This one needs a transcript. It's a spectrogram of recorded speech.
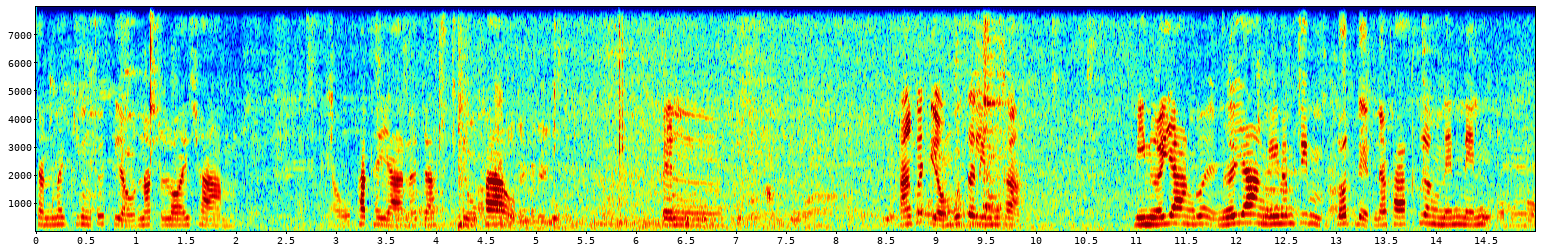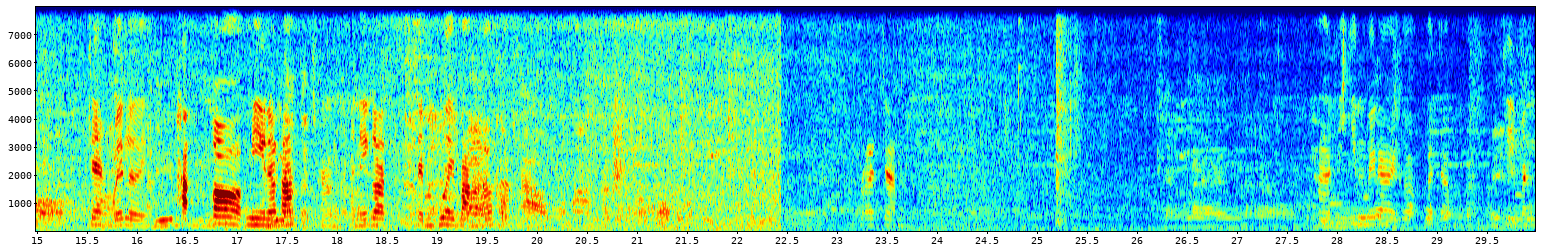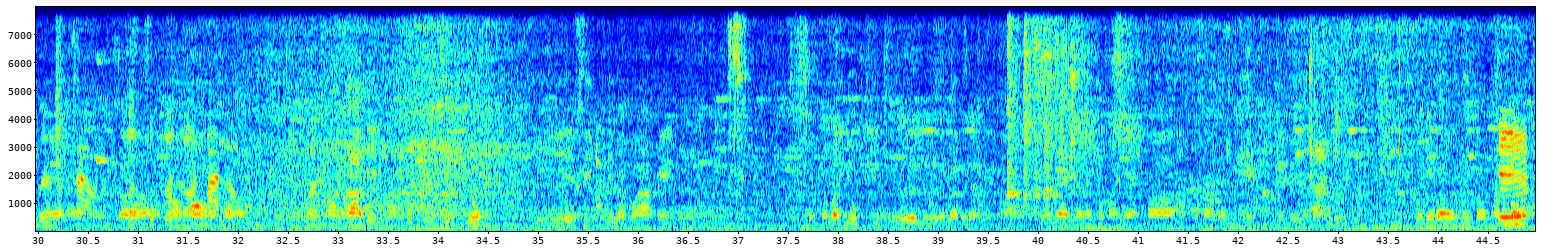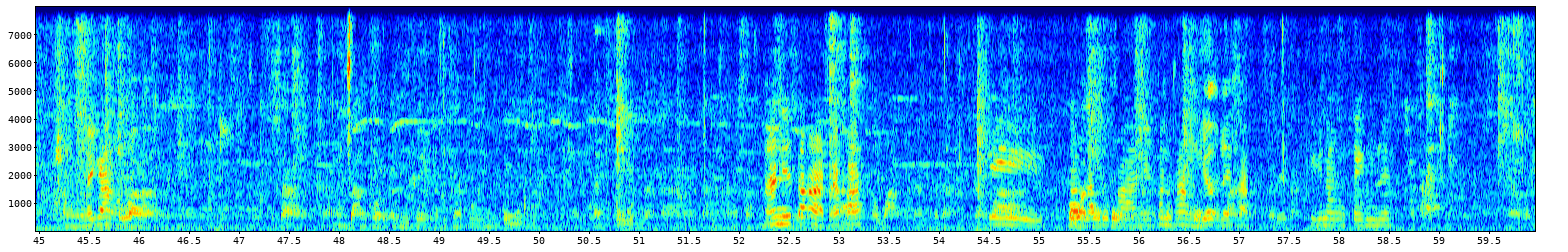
ฉันมากินก๋วยเตี๋ยวนัดร้อยชามแถวพัทยานะจ๊ะหิวข้าวตอนนี้ไม่ได้รวมเป็นคุณต้องทำตัวตัวร้านก๋วยเตี๋ยวมุสลิมค่ะ มีเนื้อย่างด้วย เนื้อย่างนี้น้ำจิ้มรสเด็ดนะคะ เครื่องเน้นตัวต่อหม้อๆแจ้งไว้เลย ผักก็มีนะคะแล้วแต่ช่างะอันนี้ก็เต็มถ้วยบังแล้วค่ะ ข้าวๆประมาณถ้าเป็นเตาหม้อปกติก็อยู่ ประจ แข็งแรงเอ่อำหา ที่กินไม่ได้ก็ประจำบางทีมันเบื่อกับข้าวนะสดซุปร้อนๆบ้านเราอย่างว่าถ้าดินของคุณมีสิบยุค มีสิ่งที่แบบว่าเป็นเหมือนกับว่ายุคหรือหรือแบบไม่แน่นอะไรประมาณเนี้ยก็อาจจะต้องลงเข็มตัวนี้เราก็คือต้องทำเจ๊หล่อของเนื้อย่างเพราะว่าใช่ใช่บางคนก็คือเทเป็นแค่พื้นปูนแผ่นปูนนะอ่าหนาสักอันนี้สะอาดนะคะก็วางนั้นก็ได้ แต่ว่าที่เพต้อราะนว่ารับตัวลูกโครงค้านี่ค่อนข้างเยอะเลยค่ะ ไม่ได้หนัก ที่นั่งเต็มเลย นะครับครับผม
